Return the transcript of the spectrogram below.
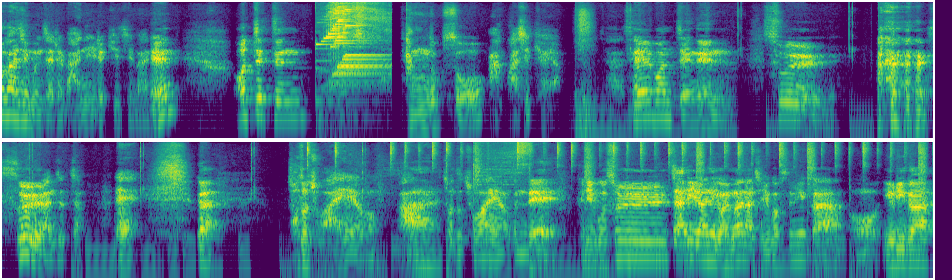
여러 가지 문제를 많이 일으키지만은 어쨌든 당독소 악화시켜요. 자, 세 번째는 술. 술 안 좋죠? 네. 그러니까 저도 좋아해요. 아, 저도 좋아해요. 근데 그리고 술자리라는 게 얼마나 즐겁습니까? 어, 우리가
